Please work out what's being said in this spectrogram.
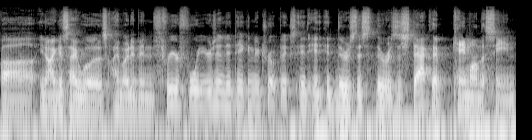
uh, you know, I guess I was, I might have been three or four years into taking nootropics. It, it, it, there's this, there was a stack that came on the scene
